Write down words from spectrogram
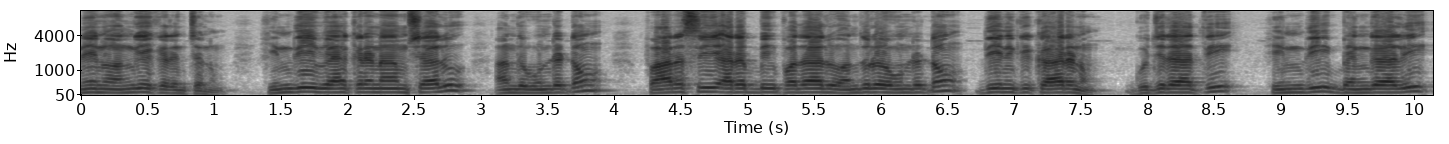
నేను అంగీకరించను. హిందీ వ్యాకరణాంశాలు అందు ఉండటం ఫారసీ అరబ్బీ పదాలు అందులో ఉండటం దీనికి కారణం. గుజరాతీ హిందీ బెంగాలీ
